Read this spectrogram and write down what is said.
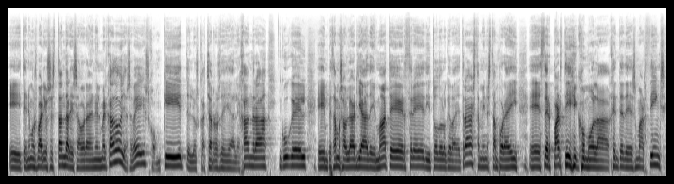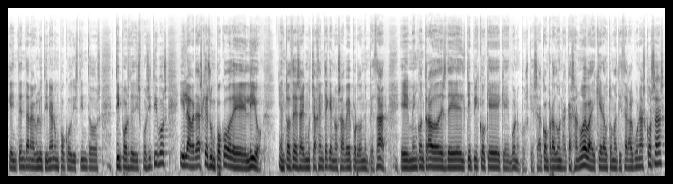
Eh, tenemos varios estándares ahora en el mercado, ya sabéis, HomeKit, los cacharros de Alejandra, Google, eh, empezamos a hablar ya de Matter, Thread y todo lo que va detrás. También están por ahí eh, third party como la gente de SmartThings que intentan aglutinar un poco distintos tipos de dispositivos y la verdad es que es un poco de lío. Entonces, hay mucha gente que no sabe por dónde empezar. Eh, me he encontrado desde el típico que, bueno, pues que se ha comprado una casa nueva y quiere automatizar algunas cosas,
